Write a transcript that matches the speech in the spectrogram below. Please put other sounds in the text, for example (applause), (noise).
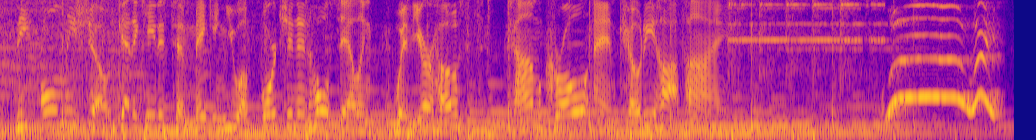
the only show dedicated to making you a fortune in wholesaling with your hosts, Tom Krol and Cody Hofhine. Woo!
